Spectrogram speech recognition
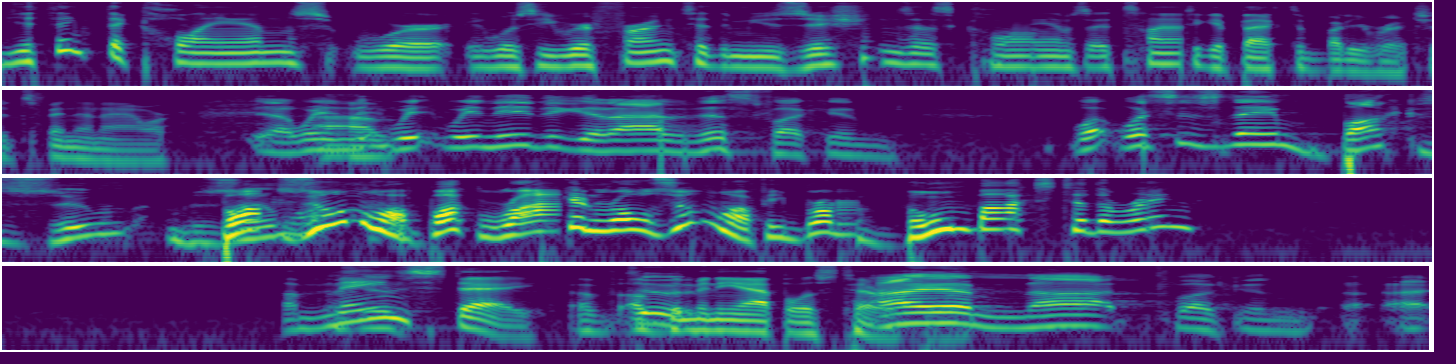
You think the clams were? Was he referring to the musicians as clams? It's time to get back to Buddy Rich. It's been an hour. Yeah, we, Um, we we need to get out of this fucking. What what's his name? Buck Zoom. Buck Zumhofe, Buck Rock and Roll Zumhofe. He brought a boombox to the ring. A mainstay of, of the Minneapolis territory. I am not fucking. I,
